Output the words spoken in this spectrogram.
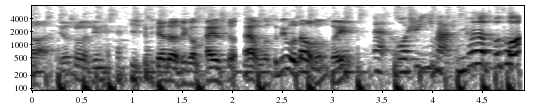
啊，结束了今天一天的这个拍摄。哎，我是六道轮回。哎，我是一马平川的坨坨。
